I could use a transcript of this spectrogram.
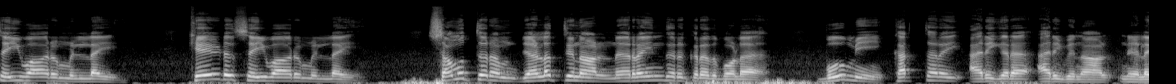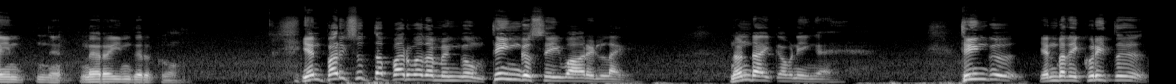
செய்வாரும் இல்லை கேடு செய்வாரும் இல்லை. சமுத்திரம் ஜலத்தினால் நிறைந்திருக்கிறது போல பூமி கர்த்தரை அறிகிற அறிவினால் நிலை நிறைந்திருக்கும் என் பரிசுத்த பர்வதம் எங்கும் தீங்கு செய்வார் இல்லை நன்றாய் கவனிங்க தீங்கு என்பதை குறித்து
